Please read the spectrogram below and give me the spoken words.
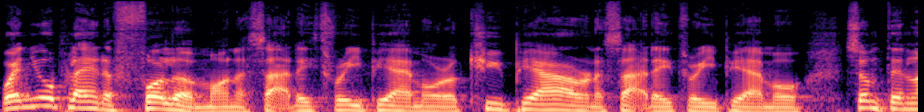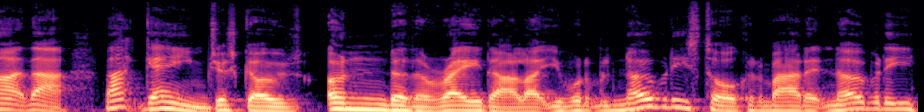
when you're playing a Fulham on a Saturday 3 p.m. or a QPR on a Saturday 3 p.m. or something like that? That game just goes under the radar. Like you wouldn't. Nobody's talking about it. Nobody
